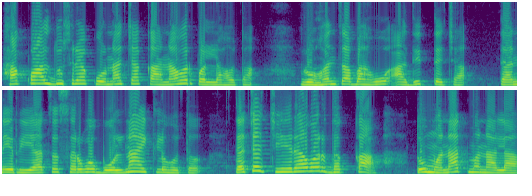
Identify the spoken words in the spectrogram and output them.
हा कॉल दुसऱ्या कोणाच्या कानावर पडला होता. रोहनचा भाऊ आदित्यच्या त्याने रियाचं सर्व बोलणं ऐकलं होतं. त्याच्या चेहऱ्यावर धक्का. तो मनात म्हणाला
